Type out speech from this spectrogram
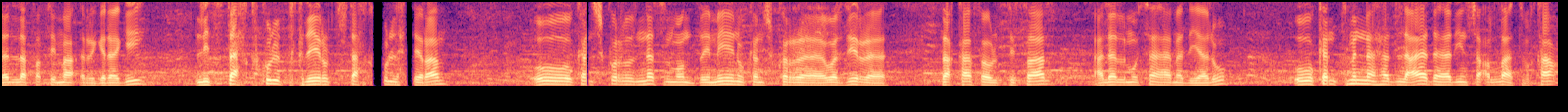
لاله فاطمة الركراكي اللي تستحق كل التقدير وتستحق كل الاحترام. وكنشكر الناس المنظمين وكنشكر وزير الثقافة والاتصال على المساهمة ديالو. وكنتمنى هذه العادة هذه إن شاء الله تبقى.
